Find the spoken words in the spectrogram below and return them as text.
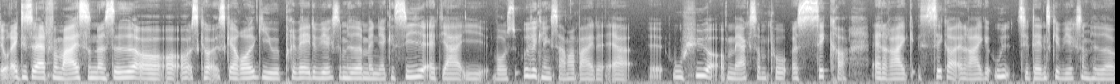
Det er jo rigtig svært for mig sådan at sidde og, og, og skal, skal rådgive private virksomheder, men jeg kan sige, at jeg i vores udviklingssamarbejde er øh, uhyre opmærksom på at sikre at, række, sikre at række ud til danske virksomheder,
